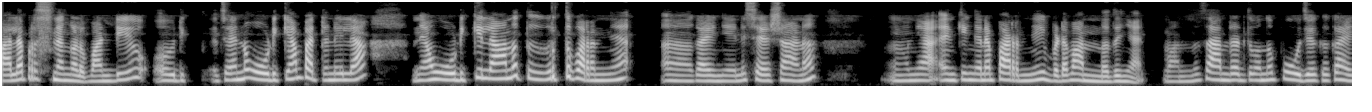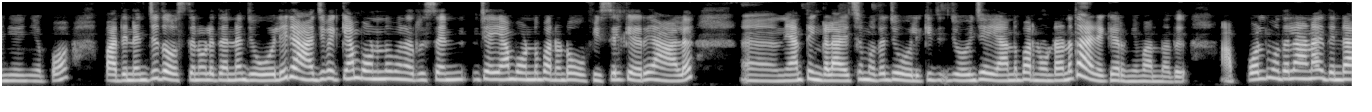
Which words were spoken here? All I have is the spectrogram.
പല പ്രശ്നങ്ങളും. വണ്ടി ചേട്ടന് ഓടിക്കാൻ പറ്റണില്ല. ഞാൻ ഓടിക്കില്ല എന്ന് തീർത്ത് പറഞ്ഞ് കഴിഞ്ഞതിന് ശേഷമാണ് ഞാൻ എനിക്കിങ്ങനെ പറഞ്ഞ് ഇവിടെ വന്നത് ഞാൻ. വന്ന് സാറിന്റെ അടുത്ത് വന്ന് പൂജയൊക്കെ കഴിഞ്ഞ് കഴിഞ്ഞപ്പോൾ പതിനഞ്ച് ദിവസത്തിനുള്ളിൽ തന്നെ ജോലി രാജിവെക്കാൻ പോകണമെന്ന് പറഞ്ഞു റിസൈൻ ചെയ്യാൻ പോകണമെന്ന് പറഞ്ഞുകൊണ്ട് ഓഫീസിൽ കയറിയ ആൾ ഞാൻ തിങ്കളാഴ്ച മുതൽ ജോലിക്ക് ജോയിൻ ചെയ്യാമെന്ന് പറഞ്ഞുകൊണ്ടാണ് താഴേക്ക് ഇറങ്ങി വന്നത്. അപ്പോൾ മുതലാണ് ഇതിന്റെ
